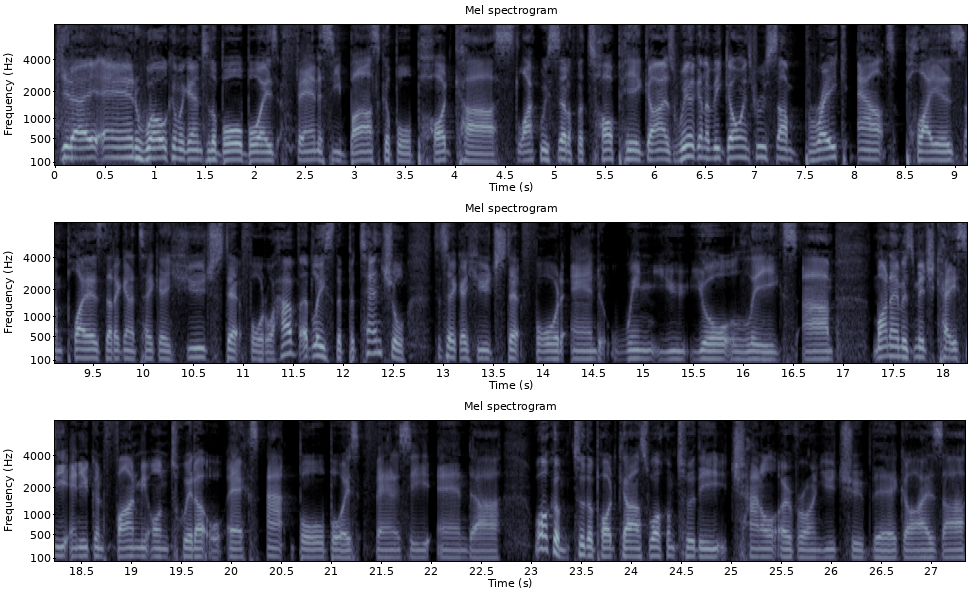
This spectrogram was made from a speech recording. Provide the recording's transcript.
G'day and welcome again to the Ball Boys Fantasy Basketball Podcast. Like we said off the top here, guys, we're going to be going through some breakout players, some players that are going to take a huge step forward or have at least the potential to take a huge step forward and win you your leagues. Um, my name is Mitch Casey and you can find me on Twitter or X at Ball Boys Fantasy. And uh, welcome to the podcast. Welcome to the channel over on YouTube there, guys. Uh,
